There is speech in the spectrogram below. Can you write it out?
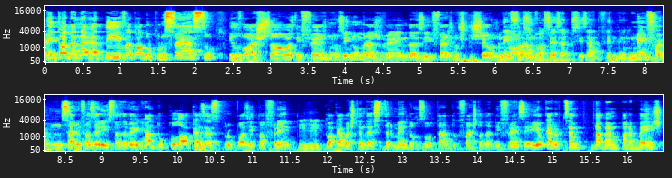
em toda a narrativa, todo o processo e levou as pessoas e fez-nos inúmeras vendas e fez-nos crescer o negócio. Nem foram vocês a precisar de vender. Nem foi necessário fazer isso, estás a ver? E quando tu colocas esse propósito à frente, tu acabas tendo esse tremendo resultado que faz toda a diferença. E eu quero sempre dar bem parabéns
